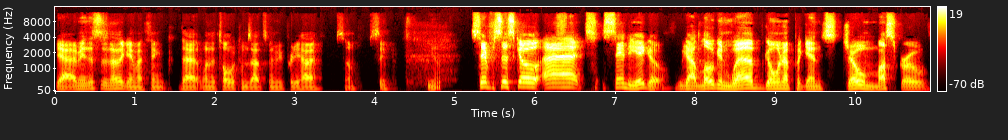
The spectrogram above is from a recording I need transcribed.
Yeah, I mean, this is another game I think that when the total comes out, it's going to be pretty high. So see. Yep. San Francisco at San Diego. We got Logan Webb going up against Joe Musgrove.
